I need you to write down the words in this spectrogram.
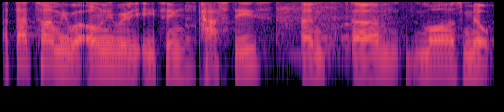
At that time, we were only really eating pasties and um, Mars milk.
